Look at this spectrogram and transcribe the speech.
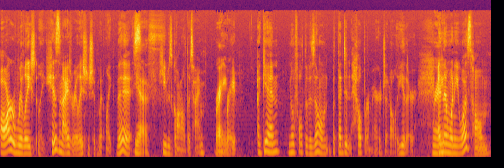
our relation like his and I's relationship went like this. Yes. He was gone all the time. Right. Right. Again, no fault of his own, but that didn't help our marriage at all either. Right. And then when he was home,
